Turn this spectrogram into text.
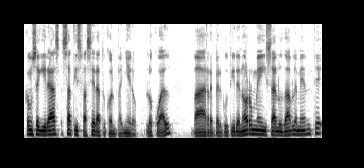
conseguirás satisfacer a tu compañero, lo cual va a repercutir enorme y saludablemente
